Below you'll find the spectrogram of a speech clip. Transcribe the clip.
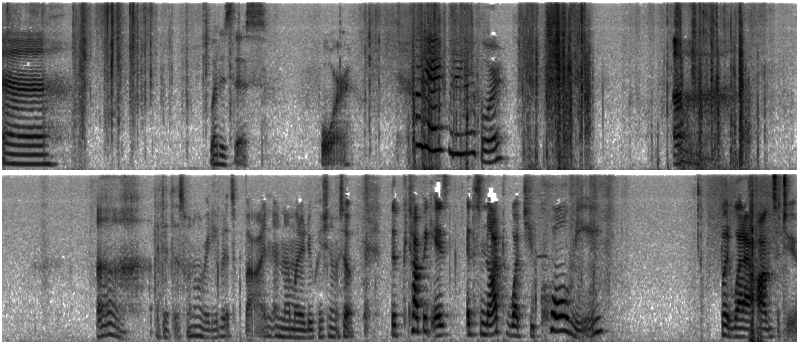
Uh, what is this? Four. Okay, we're doing number four. Ugh. Ugh. I did this one already, but it's fine. And I'm gonna do question number. So, the topic is it's not what you call me, but what I answer to.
